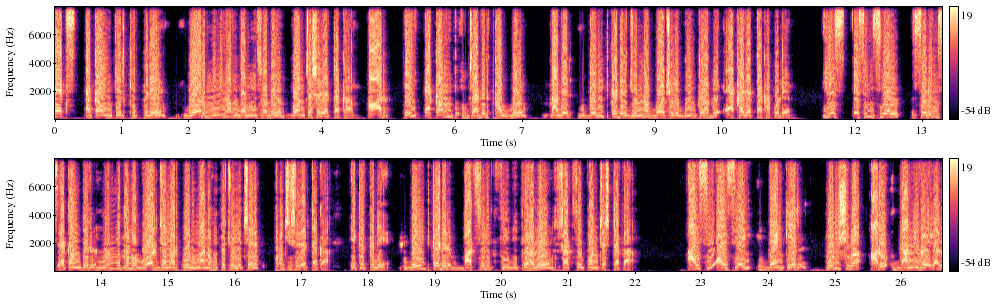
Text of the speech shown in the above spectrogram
ম্যাক্স অ্যাকাউন্টের ক্ষেত্রে গড় মিনিমাম ব্যালেন্স হবে পঞ্চাশ হাজার টাকা। আর এই অ্যাকাউন্ট যাদের থাকবে, তাদের ডেবিট কার্ডের জন্য বছরে গুনতে হবে এক হাজার টাকা করে। ইয়েস এসেন্সিয়াল সেভিংস অ্যাকাউন্টের ন্যূনতম গড় জমার পরিমাণ হতে চলেছে পঁচিশ হাজার টাকা। এক্ষেত্রে ডেবিট কার্ডের বাৎসরিক ফি দিতে হবে সাতশো পঞ্চাশ টাকা। আইসিআইসিআই ব্যাংকের পরিষেবা আরও দামি হয়ে গেল।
